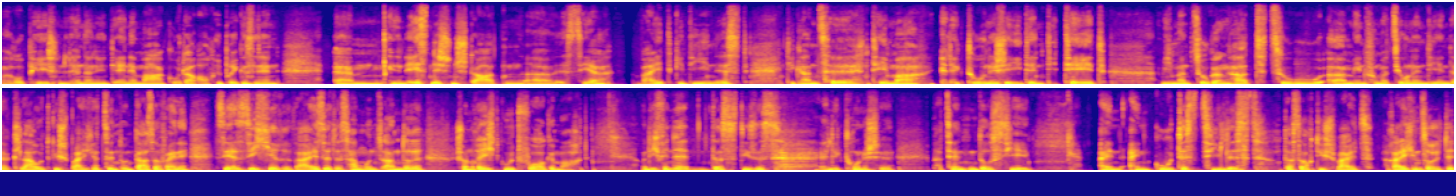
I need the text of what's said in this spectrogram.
europäischen Ländern, in Dänemark oder auch übrigens in den, ähm, in den estnischen Staaten äh, sehr weit gediehen ist. Die ganze Thema elektronische Identität, wie man Zugang hat zu ähm, Informationen, die in der Cloud gespeichert sind und das auf eine sehr sichere Weise, das haben uns andere schon recht gut vorgemacht. Und ich finde, dass dieses elektronische Patientendossier ein, ein gutes Ziel ist, das auch die Schweiz erreichen sollte.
